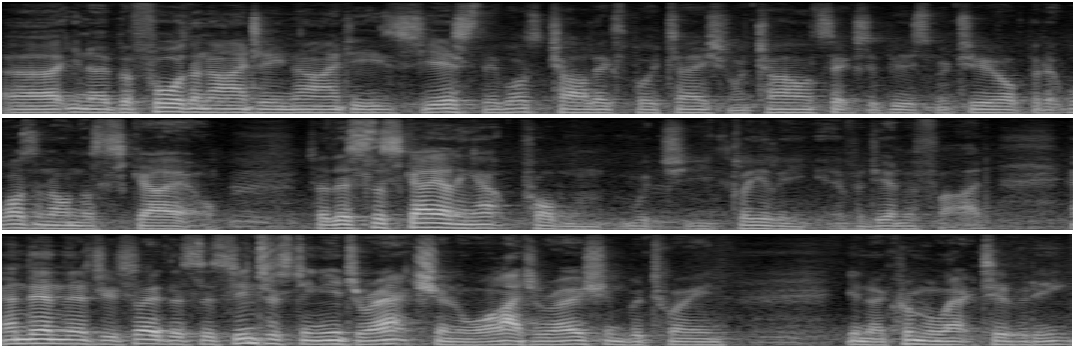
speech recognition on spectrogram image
Uh, you know, before the 1990s, yes, there was child exploitation or child sex abuse material, but it wasn't on the scale. Mm. So there's the scaling up problem, which you clearly have identified. And then, as you say, there's this interesting interaction or iteration between, you know, criminal activity,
